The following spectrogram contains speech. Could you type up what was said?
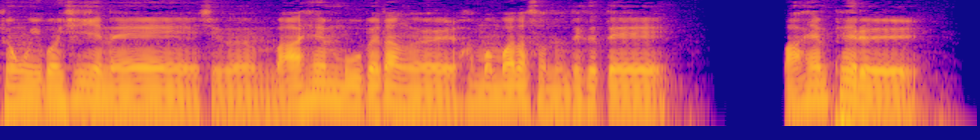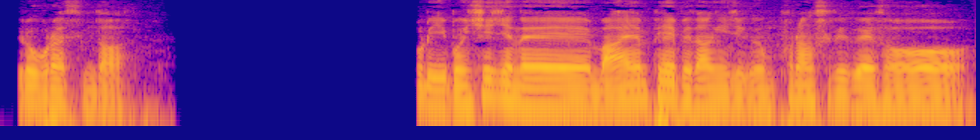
경우 이번 시즌에 지금 마헨 무배당을 한 번 받았었는데 그때 마헨패를 기록을 했습니다. 그리고 이번 시즌에 마헨패 배당이 지금 프랑스 리그에서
